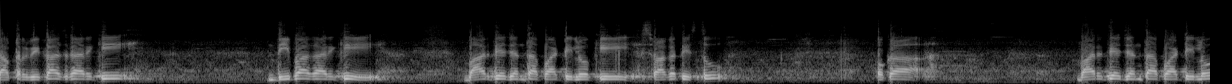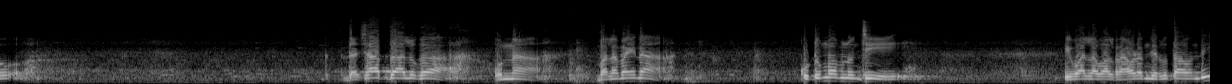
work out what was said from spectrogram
డాక్టర్ వికాస్ గారికి దీపా గారికి భారతీయ జనతా పార్టీలోకి స్వాగతిస్తూ ఒక భారతీయ జనతా పార్టీలో దశాబ్దాలుగా ఉన్న బలమైన కుటుంబం నుంచి ఇవాళ వాళ్ళు రావడం జరుగుతూ ఉంది.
